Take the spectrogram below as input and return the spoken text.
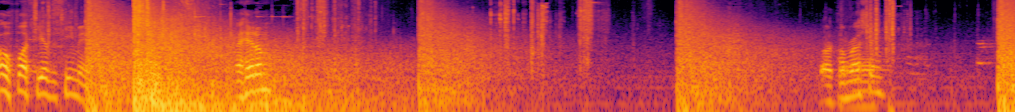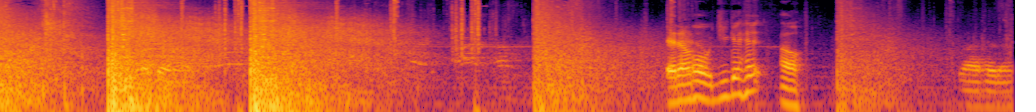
Oh fuck, he has a teammate. I hit him. I'm rushing. man. Fuck him. Hit him. Oh, did you get hit? Oh. I hit him.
